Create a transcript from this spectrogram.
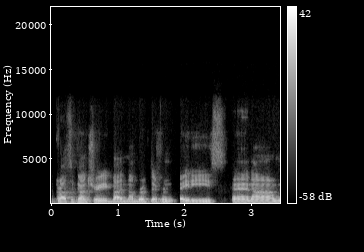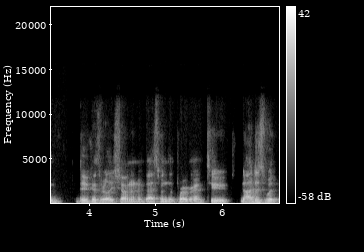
across the country by a number of different ADs. And um, Duke has really shown an investment in the program too, not just with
